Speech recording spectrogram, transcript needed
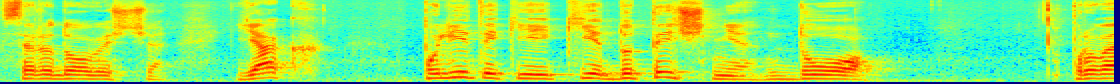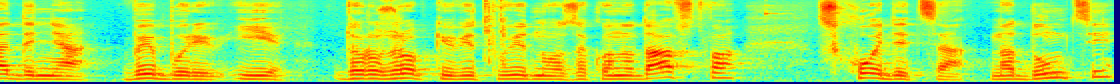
середовище, як політики, які дотичні до проведення виборів і до розробки відповідного законодавства, сходяться на думці,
